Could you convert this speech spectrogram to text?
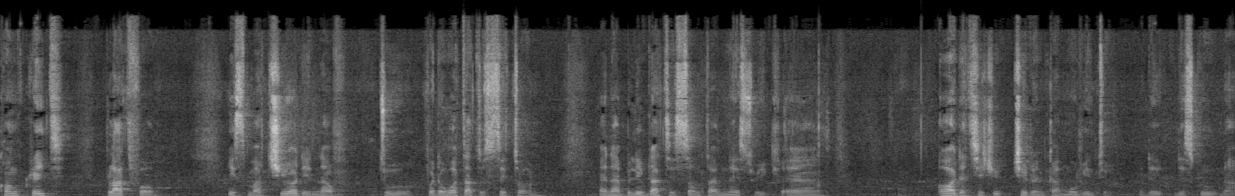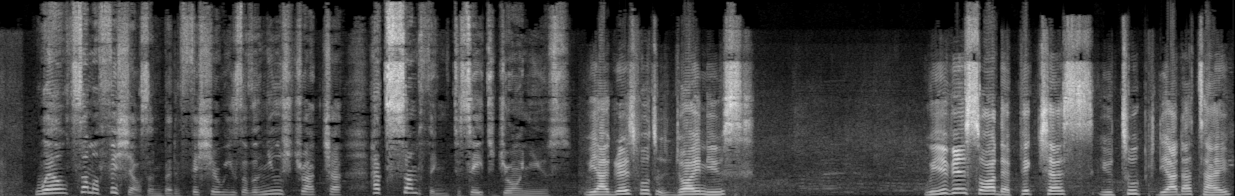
concrete platform is matured enough to for the water to sit on, and I believe that is sometime next week. Uh, all the ch- children can move into the, the school now. Well, some officials and beneficiaries of the new structure had something to say to Joy News. We are grateful to Joy News. We even saw the pictures you took the other time,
